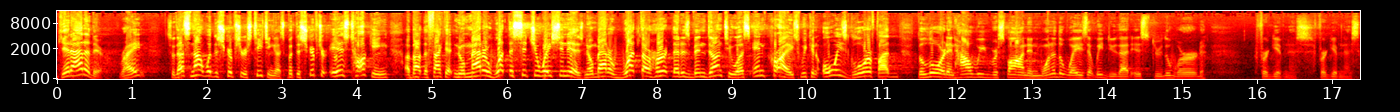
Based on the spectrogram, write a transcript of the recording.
Get out of there, right? So that's not what the scripture is teaching us. But the scripture is talking about the fact that no matter what the situation is, no matter what the hurt that has been done to us in Christ, we can always glorify the Lord in how we respond. And one of the ways that we do that is through the word forgiveness. Forgiveness.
